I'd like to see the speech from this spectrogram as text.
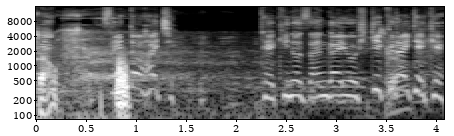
south. 戦闘配置敵の残骸を引き砕いていけ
